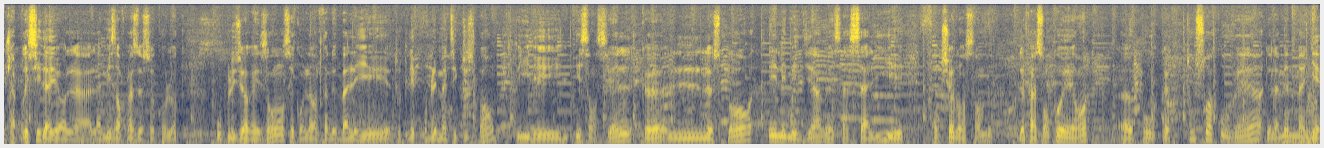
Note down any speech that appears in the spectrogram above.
J'apprécie d'ailleurs la, mise en place de ce colloque pour plusieurs raisons. C'est qu'on est en train de balayer toutes les problématiques du sport. Il est essentiel que le sport et les médias, ben, et fonctionnent ensemble de façon cohérente euh, pour que tout soit couvert de la même manière.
